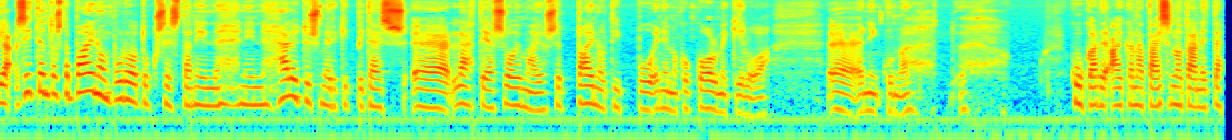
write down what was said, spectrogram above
Ja sitten tuosta painon pudotuksesta, niin, niin hälytysmerkit pitäisi äh, lähteä soimaan, jos se paino tippuu enemmän kuin kolme kiloa niin kuin, kuukauden aikana, tai sanotaan, että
